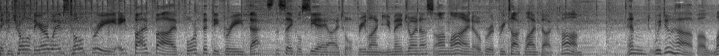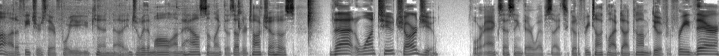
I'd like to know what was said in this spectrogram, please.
Take control of the airwaves toll free 855 450 free. That's the SACL CAI toll free line. You may join us online over at freetalklive.com. And we do have a lot of features there for you. You can uh, enjoy them all on the house, unlike those other talk show hosts that want to charge you for accessing their websites. Go to freetalklive.com and do it for free there.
